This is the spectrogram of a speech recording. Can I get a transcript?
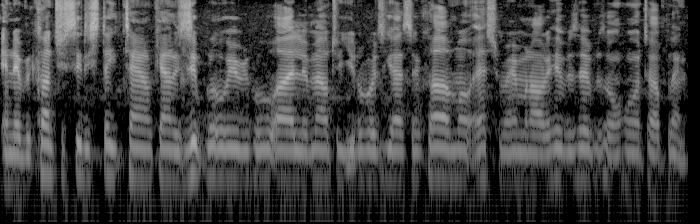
in every country, city, state, town, county, zip code, area, pool, island, mountain, university, gas, and cosmos, astral, and all the heavens, heavens on whole entire planet.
